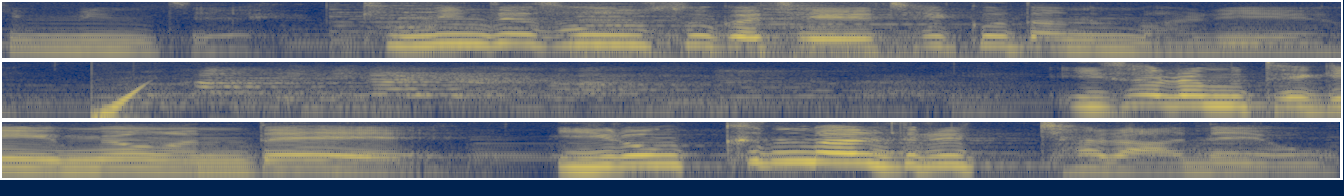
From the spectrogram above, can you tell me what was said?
김민재. 김민재 선수가 제일 최고다는 말이에요. 이 사람이 되게 유명한데 이런 큰 말들을 잘 안 해요.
